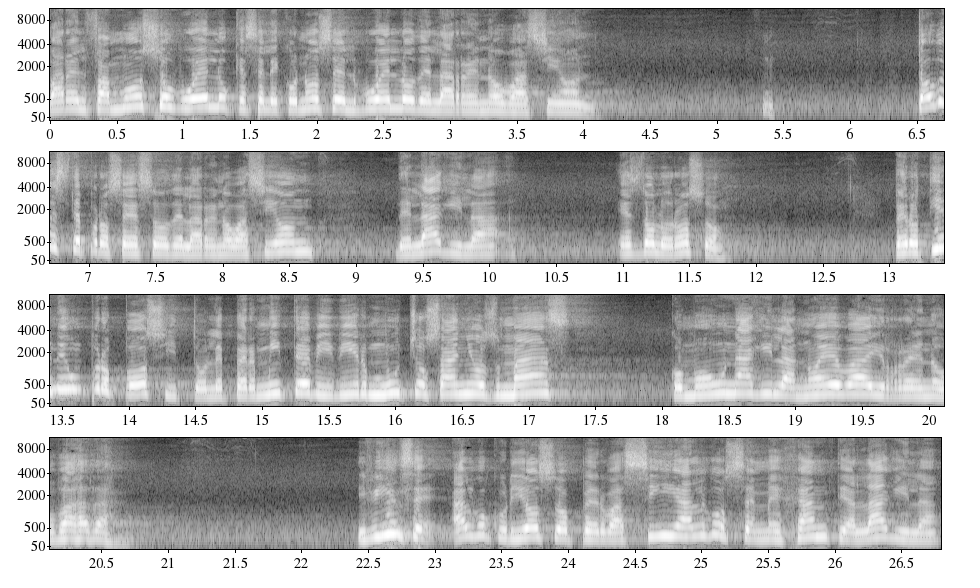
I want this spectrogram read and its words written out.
para el famoso vuelo que se le conoce el vuelo de la renovación. Todo este proceso de la renovación del águila es doloroso, pero tiene un propósito, le permite vivir muchos años más como un águila nueva y renovada. Y fíjense, algo curioso, pero así algo semejante al águila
